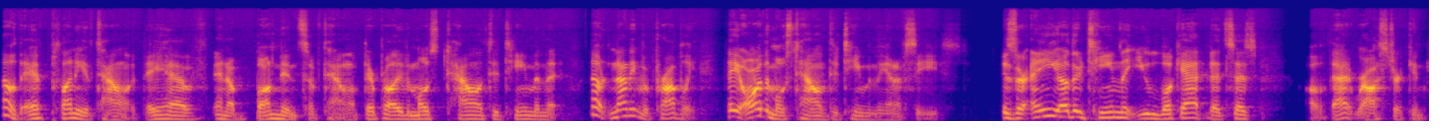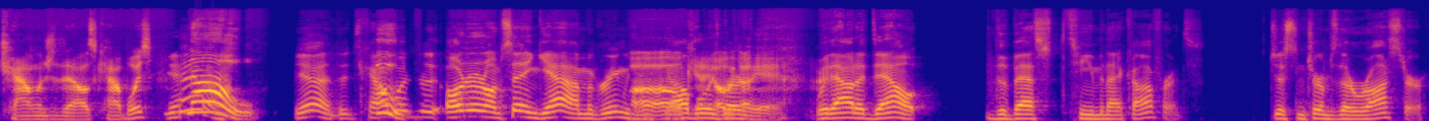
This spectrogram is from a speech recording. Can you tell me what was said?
No, they have plenty of talent. They have an abundance of talent. They're probably the most talented team in the. No, not even probably. They are the most talented team in the NFC East. Is there any other team that you look at that says, "Oh, that roster can challenge the Dallas Cowboys"? Yeah. No. Yeah, the Cowboys. Are, oh no, no, I'm saying yeah, I'm agreeing with you. Oh, Cowboys okay. are oh, yeah, yeah. without a doubt the best team in that conference, just in terms of their roster.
